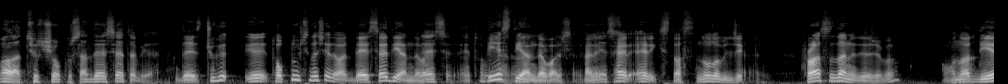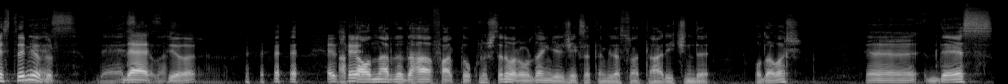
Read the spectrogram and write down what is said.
Valla Türkçe okursan DS tabii yani. DS. Çünkü e, toplum içinde şey de var. DS diyen de var. DS. E, DS yani, diyen de var. Hani DS. her her ikisi de aslında olabilecek. Fransızlar ne diyor acaba? Onlar DS demiyordur. DS. DS DS diyorlar. Hatta hep- onlarda daha farklı okunuşları var. Oradan gelecek zaten biraz sonra tarih içinde o da var. Ee, DS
